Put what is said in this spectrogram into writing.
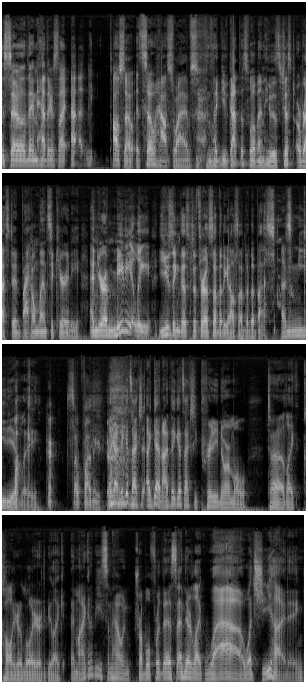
so then Heather's like, uh, uh, also, it's so housewives. like, you've got this woman who was just arrested by Homeland Security, and you're immediately using this to throw somebody else under the bus. Immediately. so funny. like I think it's actually again, I think it's actually pretty normal to like call your lawyer to be like, Am I gonna be somehow in trouble for this? And they're like, Wow, what's she hiding?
